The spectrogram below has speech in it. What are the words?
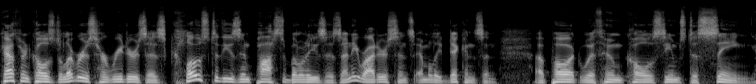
Katharine Coles delivers her readers as close to these impossibilities as any writer since Emily Dickinson, a poet with whom Coles seems to sing,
